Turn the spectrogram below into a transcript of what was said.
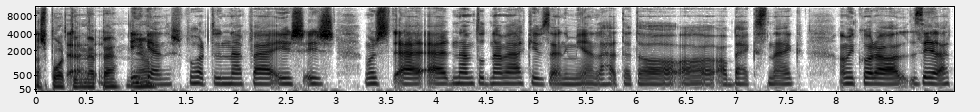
a sportünnepe. Igen, ja. sportünnepe, és, és most el, el, nem tudnám elképzelni, milyen lehetett a, a, a Bexnek, amikor az élet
